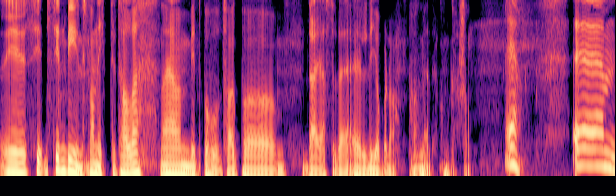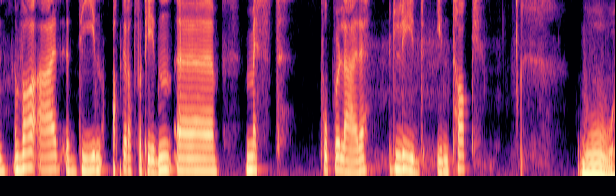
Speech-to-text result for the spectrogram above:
i, siden begynnelsen av 90-tallet, da jeg begynte på hovedfag på der jeg studerer, eller jobber nå, på mediekommunikasjon. Ja. Eh, hva er din, akkurat for tiden, eh, mest populære lydinntak? Oh,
